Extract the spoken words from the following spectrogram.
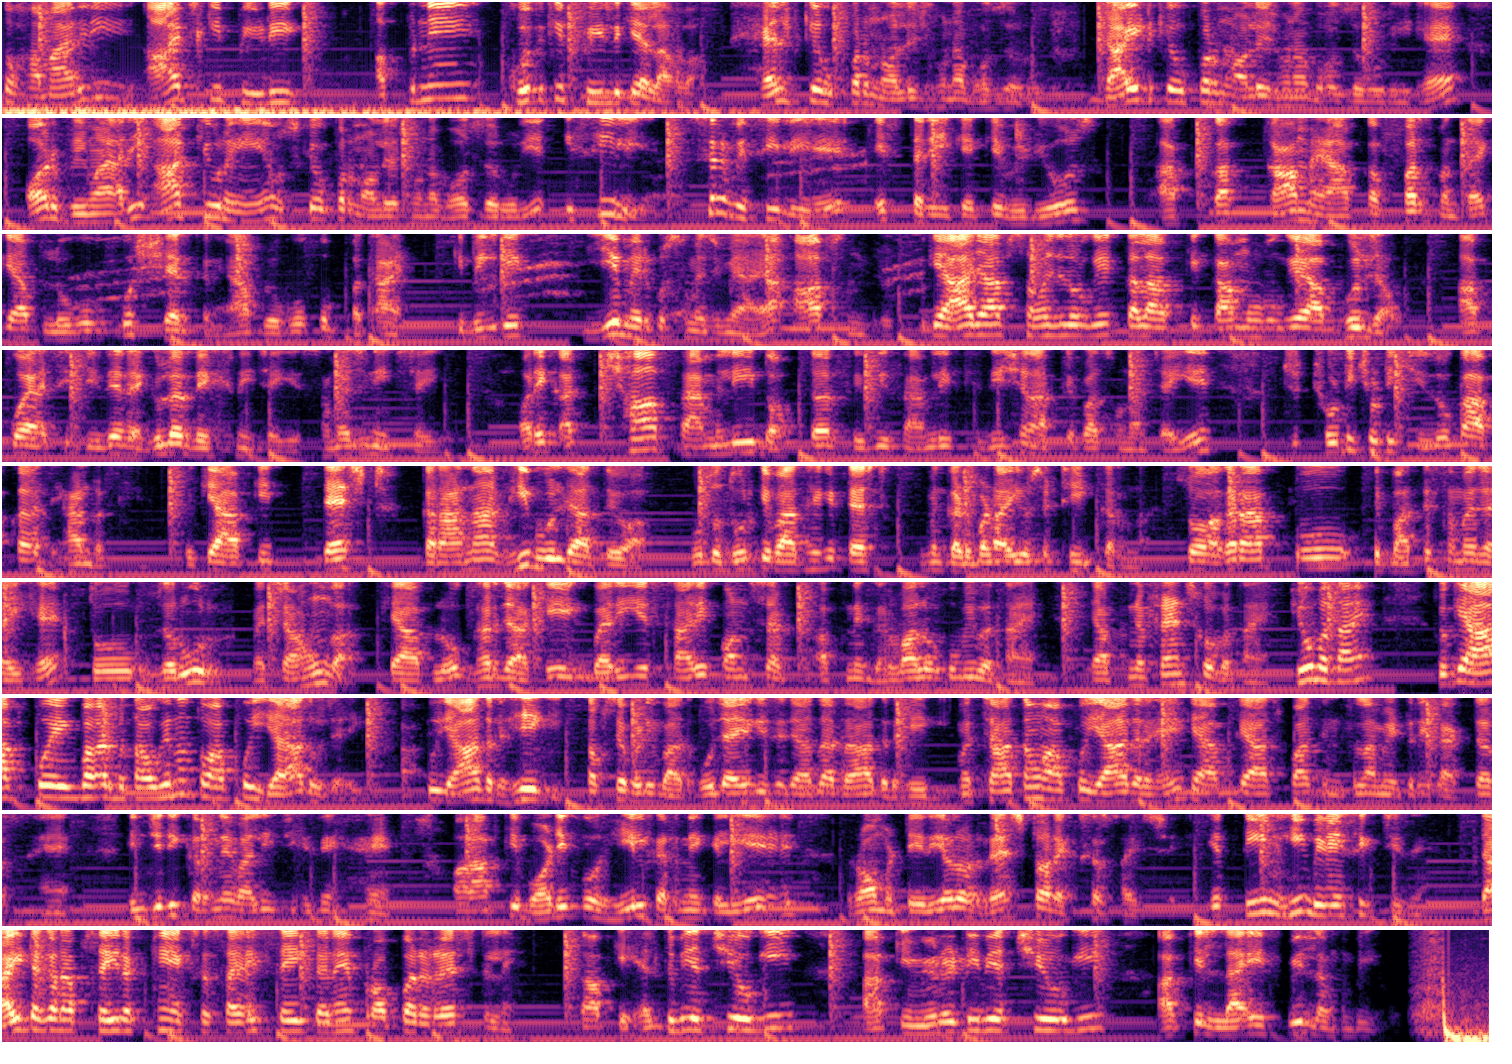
तो हमारी आज की पीढ़ी अपने खुद की फ़ील्ड के अलावा हेल्थ के ऊपर नॉलेज होना बहुत ज़रूरी है। डाइट के ऊपर नॉलेज होना बहुत ज़रूरी है और बीमारी आ क्यों रही है, उसके ऊपर नॉलेज होना बहुत ज़रूरी है। इसीलिए, सिर्फ़ इसीलिए इस तरीके के वीडियोस आपका काम है, आपका फ़र्ज़ बनता है कि आप लोगों को शेयर करें, आप लोगों को बताएँ कि भाई ये मेरे को समझ में आया, आप समझो। क्योंकि आज आप समझ लोगे, कल आपके काम होंगे, आप भूल जाओ। आपको ऐसी चीज़ें रेगुलर देखनी चाहिए, समझनी चाहिए। और एक अच्छा फैमिली डॉक्टर भी फैमिली फिजिशियन आपके पास होना चाहिए, जो छोटी छोटी चीज़ों का आपका ध्यान रखे। क्योंकि आपकी टेस्ट कराना भी भूल जाते हो आप। वो तो दूर की बात है कि टेस्ट में गड़बड़ आई उसे ठीक करना सो so, अगर आपको ये बातें समझ आई है तो ज़रूर मैं चाहूँगा कि आप लोग घर जाके एक बार ये सारे कॉन्सेप्ट अपने घर वालों को भी बताएँ या अपने फ्रेंड्स को बताएँ। क्यों बताएँ? क्योंकि आपको एक बार बताओगे ना तो आपको याद हो जाएगी। आपको याद रहेगी। सबसे बड़ी बात हो जाएगी से ज़्यादा याद रहेगी। मैं चाहता हूँ आपको याद रहे कि आपके आसपास इन्फ्लामेटरी फैक्टर्स हैं इंजरी करने वाली चीज़ें हैं और आपकी बॉडी को हील करने के लिए रॉ मटेरियल और रेस्ट और एक्सरसाइज चाहिए। ये तीन ही बेसिक चीज़ें डाइट अगर आप सही रखें एक्सरसाइज सही करें प्रॉपर रेस्ट लें। तो आपकी हेल्थ भी अच्छी होगी, आपकी इम्यूनिटी भी अच्छी होगी, आपकी लाइफ भी लंबी होगी।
